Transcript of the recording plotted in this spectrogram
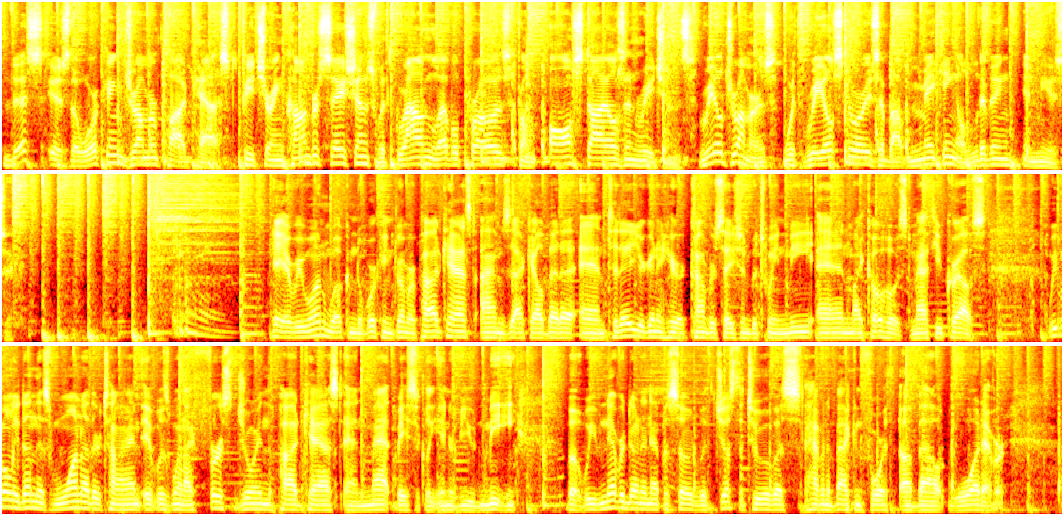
This is the Working Drummer Podcast, featuring conversations with ground level pros from all styles and regions. Real drummers with real stories about making a living in music. Hey everyone, welcome to Working Drummer Podcast. I'm Zach Albetta, and today you're going to hear a conversation between me and my co host, Matthew Kraus. We've only done this one other time. It was when I first joined the podcast, and Matt basically interviewed me. But we've never done an episode with just the two of us having a back and forth about whatever.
